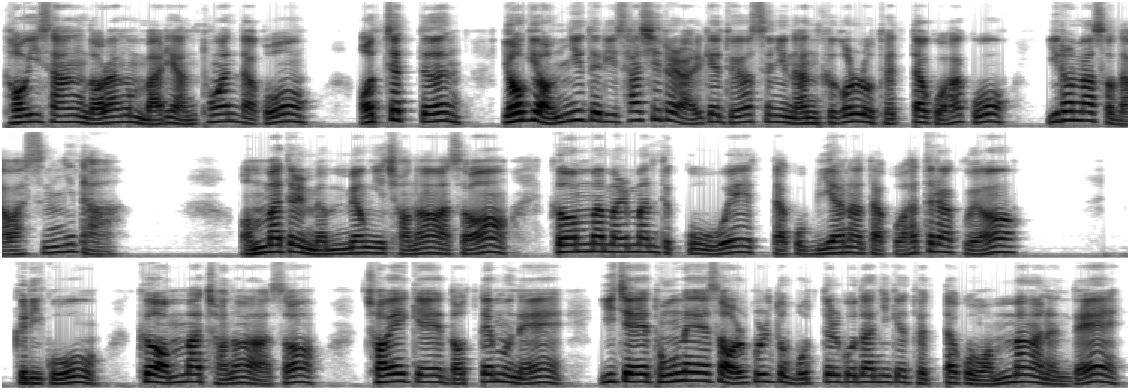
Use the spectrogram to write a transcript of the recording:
더 이상 너랑은 말이 안 통한다고 어쨌든 여기 언니들이 사실을 알게 되었으니 난 그걸로 됐다고 하고 일어나서 나왔습니다. 엄마들 몇 명이 전화 와서 그 엄마 말만 듣고 오해했다고 미안하다고 하더라고요. 그리고 그 엄마 전화 와서 저에게 너 때문에 이제 동네에서 얼굴도 못 들고 다니게 됐다고 원망하는데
